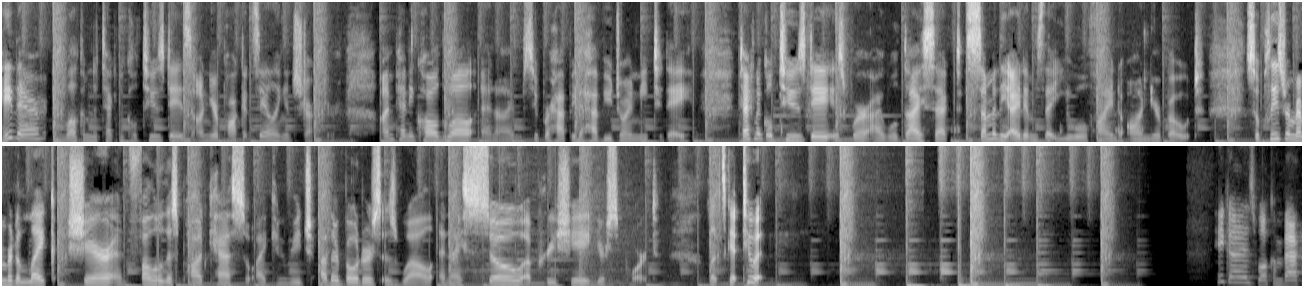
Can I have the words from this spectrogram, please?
Hey there, and welcome to Technical Tuesdays on your Pocket Sailing Instructor. I'm Penny Caldwell, and I'm super happy to have you join me today. Technical Tuesday is where I will dissect some of the items that you will find on your boat. So please remember to like, share, and follow this podcast so I can reach other boaters as well, and I so appreciate your support. Let's get to it. Guys, welcome back.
